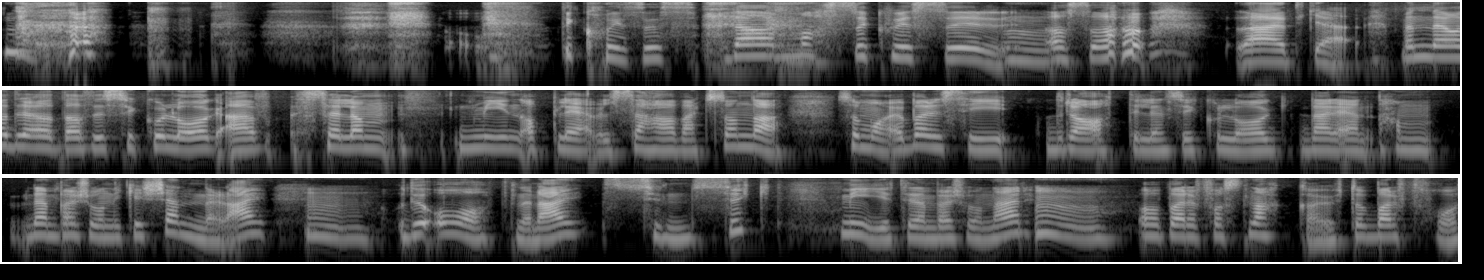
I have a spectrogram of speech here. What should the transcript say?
The quizzes. Det er masse quizer. Mm. Altså Nei, jeg vet ikke. Men det å dra til psykolog er Selv om min opplevelse har vært sånn, da, så må jeg bare si dra til en psykolog der en, han, den personen ikke kjenner deg. Mm. Og du åpner deg sinnssykt mye til den personen her. Mm. Og bare få snakka ut og bare få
